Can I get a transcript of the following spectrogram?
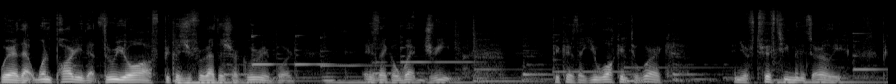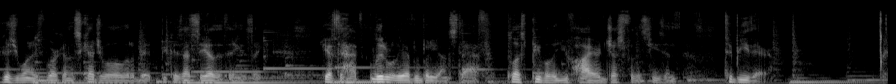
where that one party that threw you off because you forgot the charcuterie board is like a wet dream because like you walk into work and you're 15 minutes early because you want to work on the schedule a little bit because that's the other thing is like You have to have literally everybody on staff, plus people that you've hired just for the season, to be there. So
